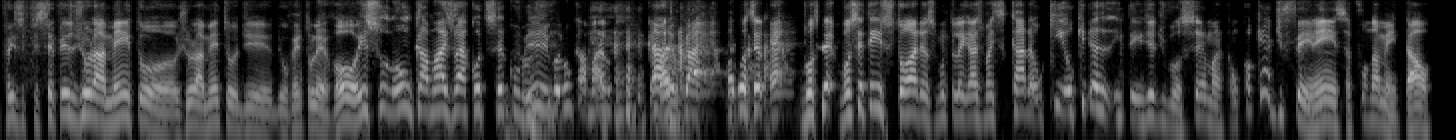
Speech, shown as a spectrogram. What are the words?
fez, você fez juramento, juramento de, de o vento levou. Isso nunca mais vai acontecer comigo, nunca mais. Cara, cara você, é, você, você tem histórias muito legais, mas cara, o que eu queria entender de você, Marcão, qual é a diferença fundamental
